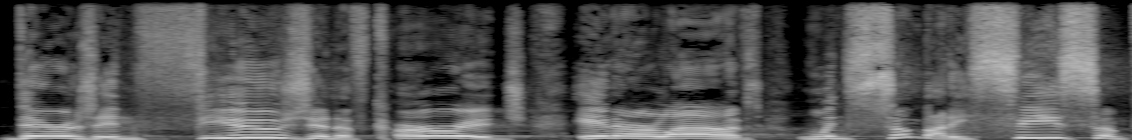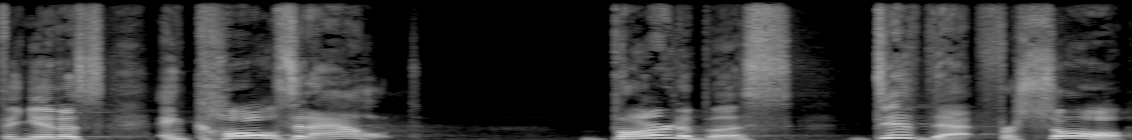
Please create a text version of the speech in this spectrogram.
there is infusion of courage in our lives when somebody sees something in us and calls it out. Barnabas did that for Saul.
